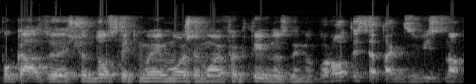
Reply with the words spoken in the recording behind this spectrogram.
Показує, що досить ми можемо ефективно з ними боротися. Так, звісно,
